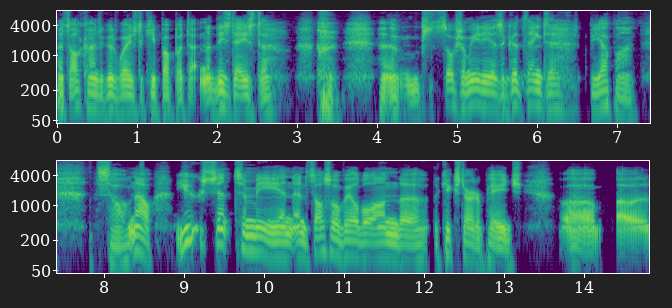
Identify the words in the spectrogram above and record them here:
That's all kinds of good ways to keep up with that. And these days, the uh, social media is a good thing to be up on. So now you sent to me, and, and it's also available on the, the Kickstarter page, uh, uh,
